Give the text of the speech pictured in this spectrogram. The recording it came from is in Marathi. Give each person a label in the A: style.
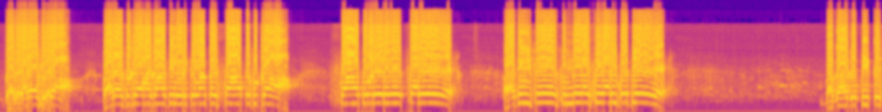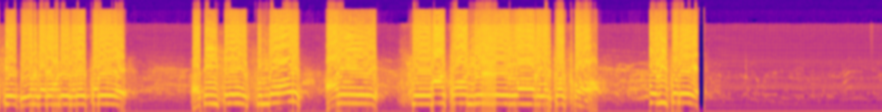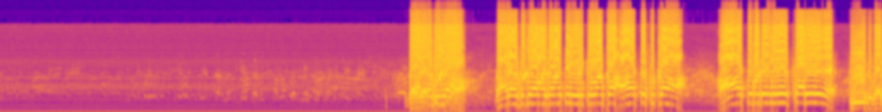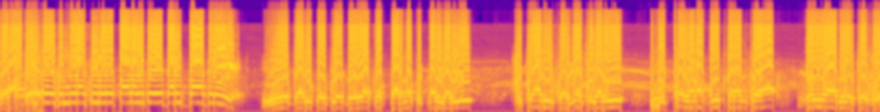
A: गाड्या सुटल्या.
B: गाड्या सुटल्या मैदानातील क्रमांक सात सुटला सात मध्ये लढत चालू. अतिशय सुंदर अशी गाडी पडते बघा गती कशी आहे, दोन गाड्यामध्ये लढत चालू आहे. अतिशय सुंदर आणि सोमाचा निर्वाद वर्चस्व विसोले गाड्या सुटल्या. गाड्या सुटल्या मैदानातील गडी क्रमांक आठ सुटला. आठमध्ये लढत आहे.
A: तीन गाड्या.
B: अतिशय सुंदर अशी लढत पाहायला मिळते गाडी बाद झाली.
A: एक गाडी पळते डोळ्याचं पारणं पिटणारी गाडी आणि सर्जाची गाडी विठ्ठल नाना बोतकरांचं निर्वाद वर्चस्व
